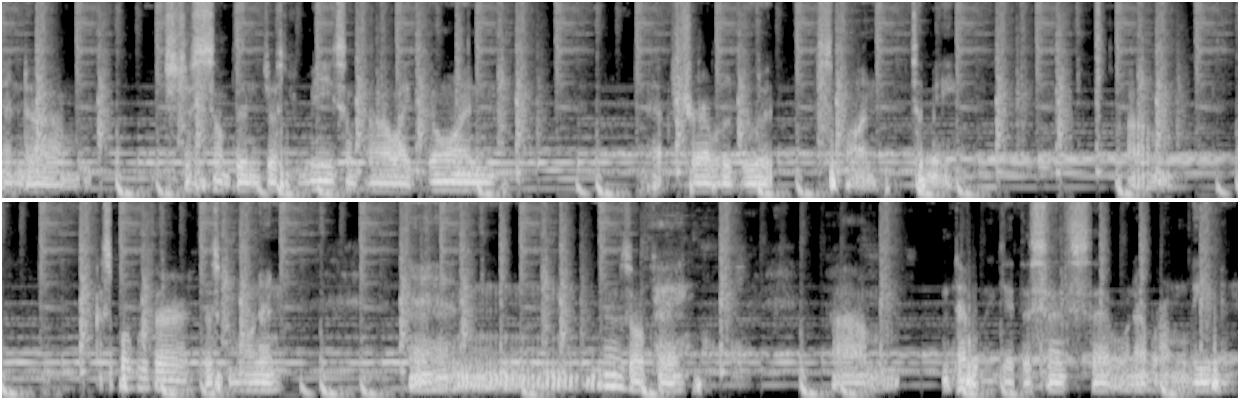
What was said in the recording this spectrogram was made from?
and um, it's just something just for me, something I like doing. I have to travel to do it. It's fun to me. Um, I spoke with her this morning, and it was okay. Um, definitely get the sense that whenever I'm leaving,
